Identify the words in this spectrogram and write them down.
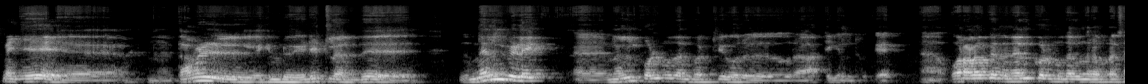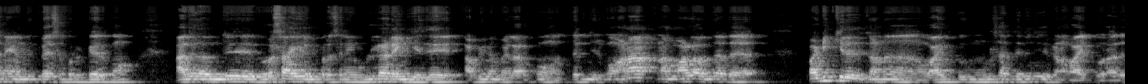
இன்னைக்கு தமிழ் ஹிந்து எடிட்ல வந்து நெல் விலை நெல் கொள்முதல் பற்றி ஒரு ஒரு ஆர்டிகல் இருக்கு. ஓரளவுக்கு இந்த நெல் கொள்முதல்ங்கிற பிரச்சனை வந்து பேசப்பட்டுட்டே இருக்கும். அதுல வந்து விவசாயிகள் பிரச்சனை உள்ளடங்கியது அப்படின்னு நம்ம எல்லாருக்கும் தெரிஞ்சிருக்கும். ஆனா நம்மளால வந்து அதை படிக்கிறதுக்கான வாய்ப்பு முழுசா தெரிஞ்சதுக்கான வாய்ப்பு வராது.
